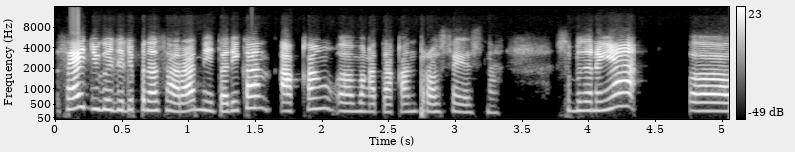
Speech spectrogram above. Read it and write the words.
saya juga jadi penasaran nih. Tadi kan Akang uh, mengatakan proses. Nah, sebenarnya eh,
